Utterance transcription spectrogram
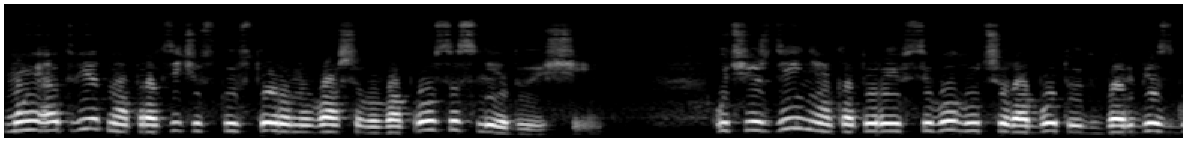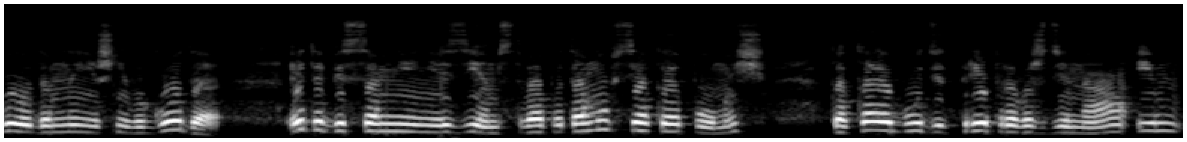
Мой ответ на практическую сторону вашего вопроса следующий. Учреждения, которые всего лучше работают в борьбе с голодом нынешнего года, это без сомнения земство, а потому всякая помощь, какая будет препровождена им,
